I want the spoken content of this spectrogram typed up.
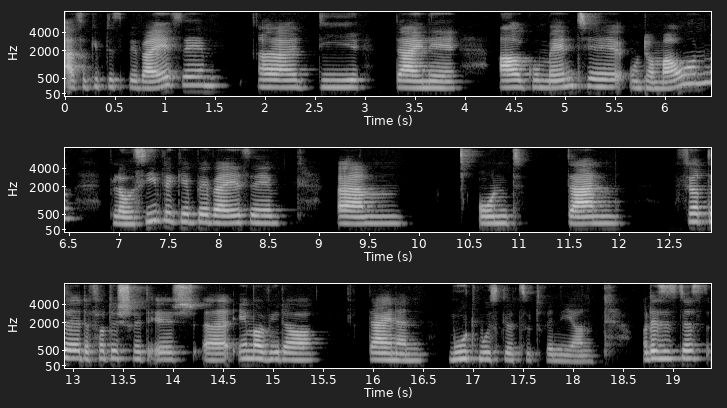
also gibt es Beweise, äh, die deine Argumente untermauern, plausible Beweise. Ähm, und dann vierte, der vierte Schritt ist, äh, immer wieder deinen Mutmuskel zu trainieren. Und das ist das,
